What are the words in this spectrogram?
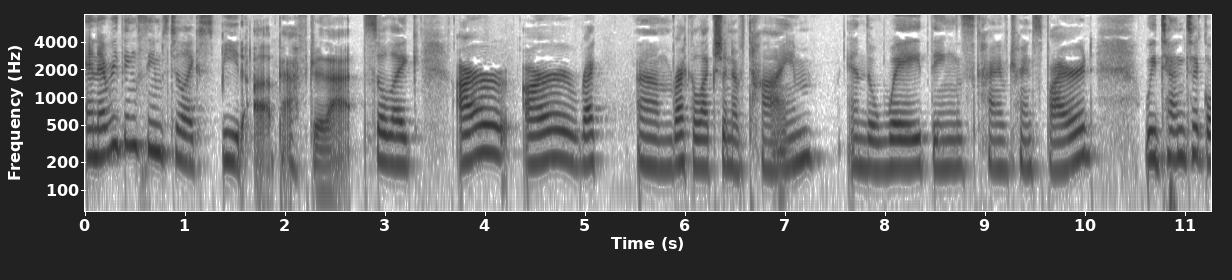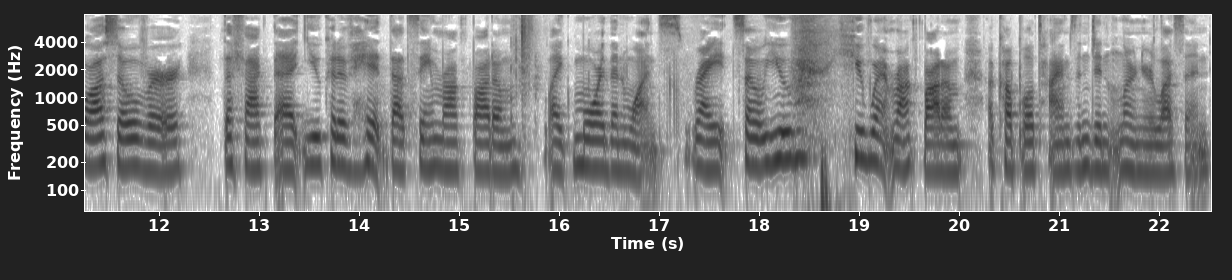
And everything seems to like speed up after that. So like our our rec- um, recollection of time and the way things kind of transpired, we tend to gloss over the fact that you could have hit that same rock bottom like more than once, right? So you you went rock bottom a couple of times and didn't learn your lesson.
